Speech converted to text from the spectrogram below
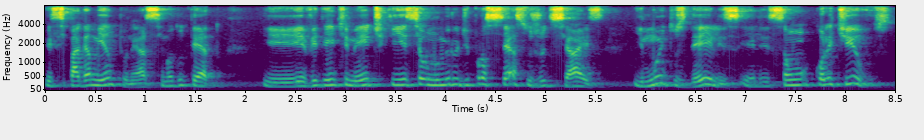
esse pagamento né, acima do teto. E evidentemente que esse é o número de processos judiciais e muitos deles eles são coletivos.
